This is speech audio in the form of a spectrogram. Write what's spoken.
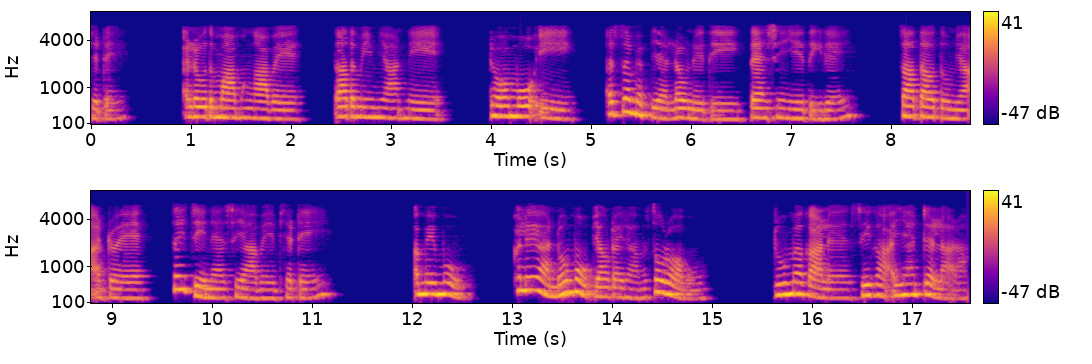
ဖြစ်တယ်။အလိုသမားမငါပဲသားသမီးများနှင့်ဒေါ်မိုးဤ အဆက်မပြတ်လုပ်နေသည်တန်ရှင်းရေးသည်လေစားတော့သူများအတွေ့စိတ်ကြည်နက်စရာပင်ဖြစ်တယ်အမေမို့ကလေးကနှုံးမုံပြောင်းတိုက်တာမစိုးတော့ဘူးဒူးမက်ကလည်းဈေးကအရန်တက်လာတာ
